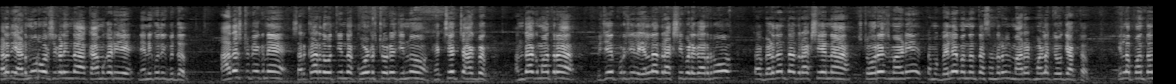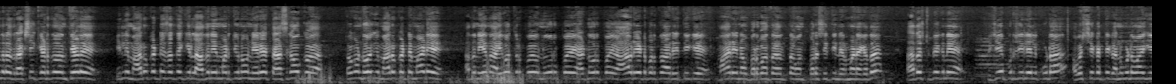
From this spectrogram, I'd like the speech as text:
ಕಳೆದ ಎರಡು ಮೂರು ವರ್ಷಗಳಿಂದ ಆ ಕಾಮಗಾರಿ ನೆನೆಗುದಿಗೆ ಬಿದ್ದದ್ದು. ಆದಷ್ಟು ಬೇಗನೆ ಸರ್ಕಾರದ ವತಿಯಿಂದ ಕೋಲ್ಡ್ ಸ್ಟೋರೇಜ್ ಇನ್ನೂ ಹೆಚ್ಚು ಹೆಚ್ಚು ಆಗಬೇಕು. ಅಂದಾಗ ಮಾತ್ರ ವಿಜಯಪುರ ಜಿಲ್ಲೆ ಎಲ್ಲ ದ್ರಾಕ್ಷಿ ಬೆಳೆಗಾರರು ತಾವು ಬೆಳೆದಂಥ ದ್ರಾಕ್ಷಿಯನ್ನು ಸ್ಟೋರೇಜ್ ಮಾಡಿ ತಮ್ಮ ಬೆಲೆ ಬಂದಂಥ ಸಂದರ್ಭದಲ್ಲಿ ಮಾರಾಟ ಮಾಡ್ಲಿಕ್ಕೆ ಯೋಗ್ಯ ಆಗ್ತದೆ. ಇಲ್ಲಪ್ಪ ಅಂತಂದ್ರೆ ದ್ರಾಕ್ಷಿ ಕೆಡ್ತದ ಅಂತೇಳಿ ಇಲ್ಲಿ ಮಾರುಕಟ್ಟೆ ಸದ್ಯಕ್ಕಿಲ್ಲ ಅದನ್ನ ಏನು ಮಾಡ್ತೀವಿ ನಾವು? ನೆರೆ ತಾಸಗಾವ್ಗೆ ತೊಗೊಂಡು ಹೋಗಿ ಮಾರುಕಟ್ಟೆ ಮಾಡಿ ಅದನ್ನ ಏನು ಐವತ್ತು ರೂಪಾಯಿ, ನೂರು ರೂಪಾಯಿ ಎರಡ್ನೂರು ರೂಪಾಯಿ ಆ ರೇಟ್ ಬರ್ತದೆ ಆ ರೀತಿಗೆ ಮಾರಿ ನಾವು ಬರುವಂಥ ಒಂದು ಪರಿಸ್ಥಿತಿ ನಿರ್ಮಾಣ ಆಗ್ಯದ. ಆದಷ್ಟು ಬೇಗನೆ ವಿಜಯಪುರ ಜಿಲ್ಲೆಯಲ್ಲಿ ಕೂಡ ಅವಶ್ಯಕತೆಗೆ ಅನುಗುಣವಾಗಿ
